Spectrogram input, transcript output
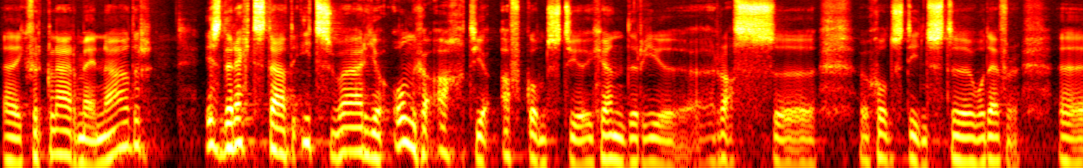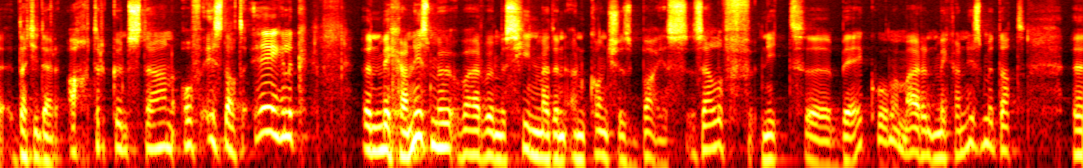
Ik verklaar mij nader. Is de rechtsstaat iets waar je ongeacht je afkomst, je gender, je ras, godsdienst, whatever, dat je daarachter kunt staan? Of is dat eigenlijk een mechanisme waar we misschien met een unconscious bias zelf niet uh, bij komen, maar een mechanisme dat uh,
